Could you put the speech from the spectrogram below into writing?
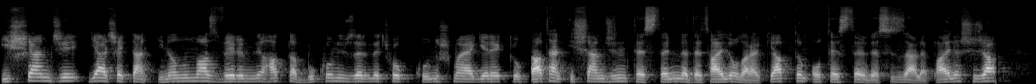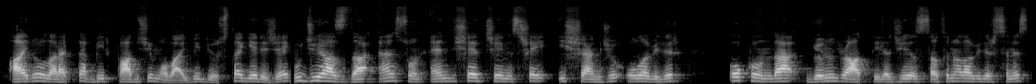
İşlemci gerçekten inanılmaz verimli. Hatta bu konu üzerinde çok konuşmaya gerek yok. Zaten işlemcinin testlerini de detaylı olarak yaptım. O testleri de sizlerle paylaşacağım. Ayrı olarak da bir PUBG Mobile videosu da gelecek. Bu cihazda en son endişe edeceğiniz şey işlemci olabilir. O konuda gönül rahatlığıyla cihazı satın alabilirsiniz.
